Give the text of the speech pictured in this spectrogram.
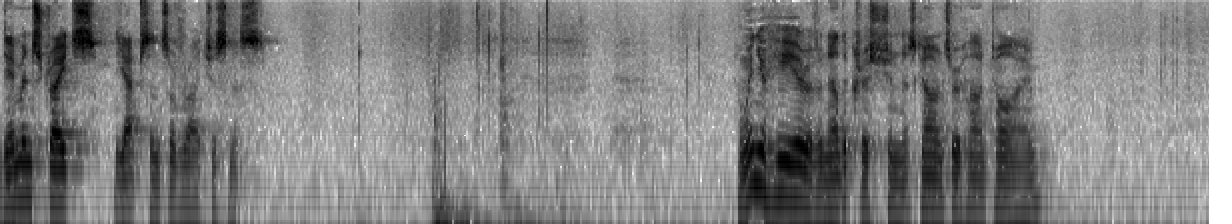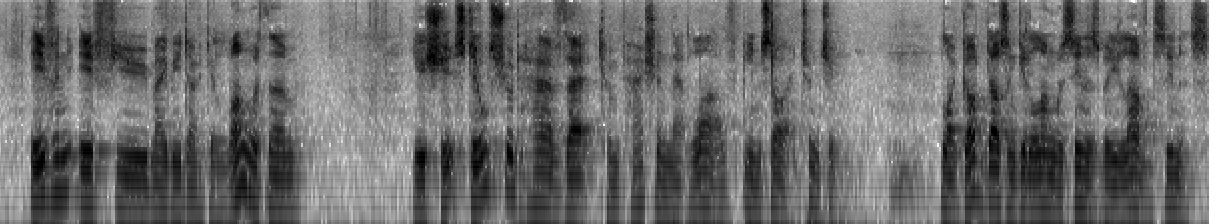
demonstrates the absence of righteousness. And when you hear of another Christian that's going through a hard time, even if you maybe don't get along with them, you should, still should have that compassion, that love inside, shouldn't you? Like God doesn't get along with sinners, but He loved sinners,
